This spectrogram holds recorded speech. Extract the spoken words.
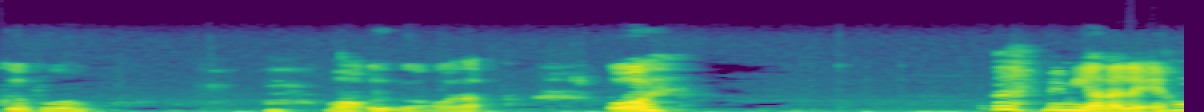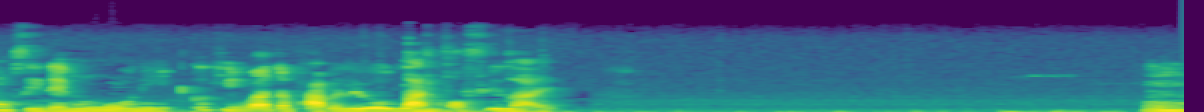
เกือบพูดว่ามองอื่นเอาแล้ว โอ้ยเฮ้ยไม่มีอะไรเลยไอห้องสีแดงง่ๆนี่ ก็คิดว่าจะพาไปเลเวล Run of Your Life อืม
